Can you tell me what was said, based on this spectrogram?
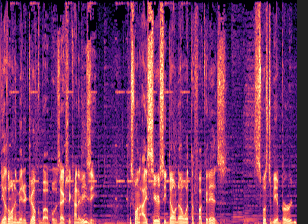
The other one I made a joke about, but was actually kind of easy. This one, I seriously don't know what the fuck it is. Is this supposed to be a bird?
